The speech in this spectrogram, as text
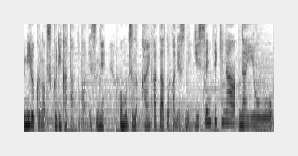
ミルクの作り方とかですね、おむつの買い方とかですね、実践的な内容を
